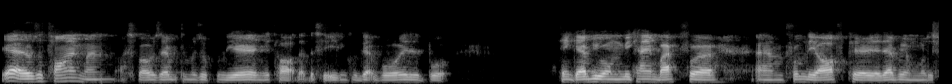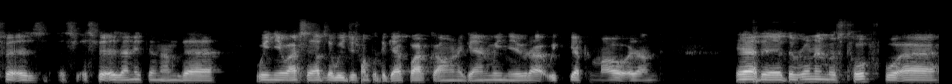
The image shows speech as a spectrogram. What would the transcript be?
Yeah, there was a time when I suppose everything was up in the air and you thought that the season could get voided, but I think everyone we came back for um from the off period, everyone was as fit as as, as fit as anything, and uh, we knew ourselves that we just wanted to get back going again. We knew that we could get promoted, and yeah, the the running was tough, but uh,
